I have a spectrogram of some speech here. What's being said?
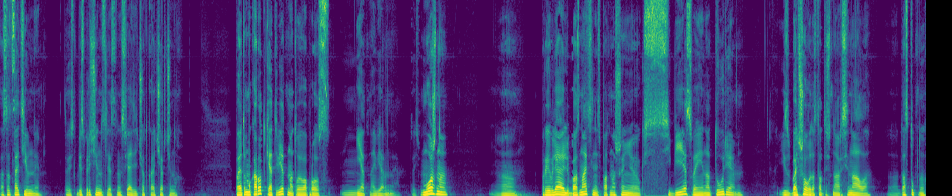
ассоциативные, то есть без причинно-следственных связей четко очерченных. Поэтому короткий ответ на твой вопрос — нет, наверное. То есть можно, э, проявляя любознательность по отношению к себе, своей натуре, из большого достаточно арсенала э, доступных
